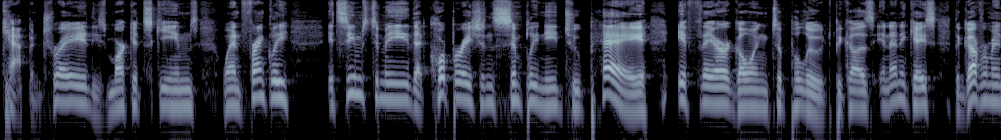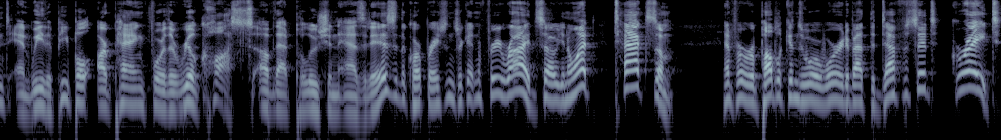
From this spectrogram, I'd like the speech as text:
cap and trade, these market schemes, when frankly, it seems to me that corporations simply need to pay if they are going to pollute, because in any case, the government and we, the people, are paying for the real costs of that pollution as it is, and the corporations are getting a free ride. So, you know what? Tax them. And for Republicans who are worried about the deficit, great.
